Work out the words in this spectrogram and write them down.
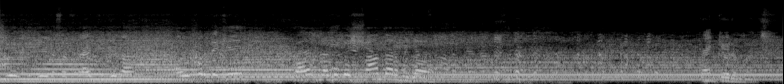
शेयर कीजिएगा, सब्सक्राइब कीजिएगा और ऊपर देखें शानदार मुजाहरा थैंक यू वेरी मच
